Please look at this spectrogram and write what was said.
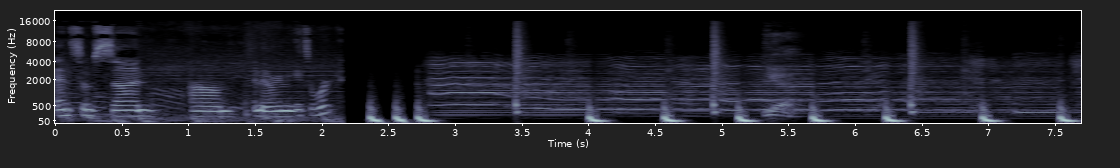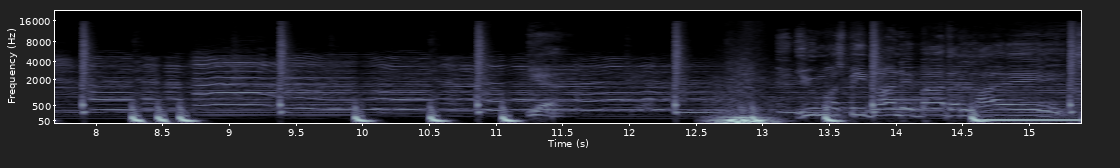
and some sun, um, and then we're gonna get to work. Yeah. Yeah. You must be blinded by the lights.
